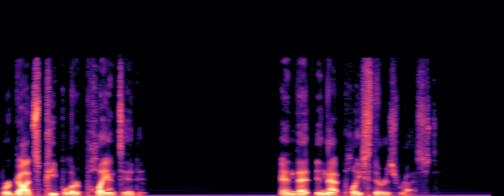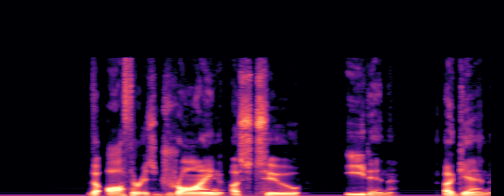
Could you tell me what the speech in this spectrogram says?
where God's people are planted, and that in that place there is rest. The author is drawing us to Eden again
